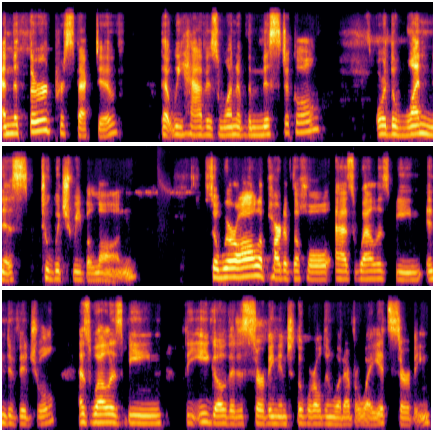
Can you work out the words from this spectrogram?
And the third perspective that we have is one of the mystical or the oneness to which we belong. So we're all a part of the whole, as well as being individual, as well as being the ego that is serving into the world in whatever way it's serving.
